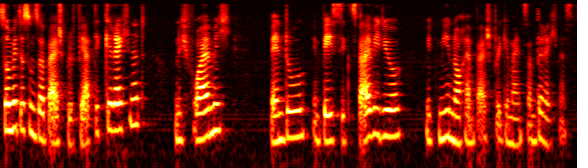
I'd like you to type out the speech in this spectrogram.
Somit ist unser Beispiel fertig gerechnet und ich freue mich, wenn du im Basic 2 Video mit mir noch ein Beispiel gemeinsam berechnest.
